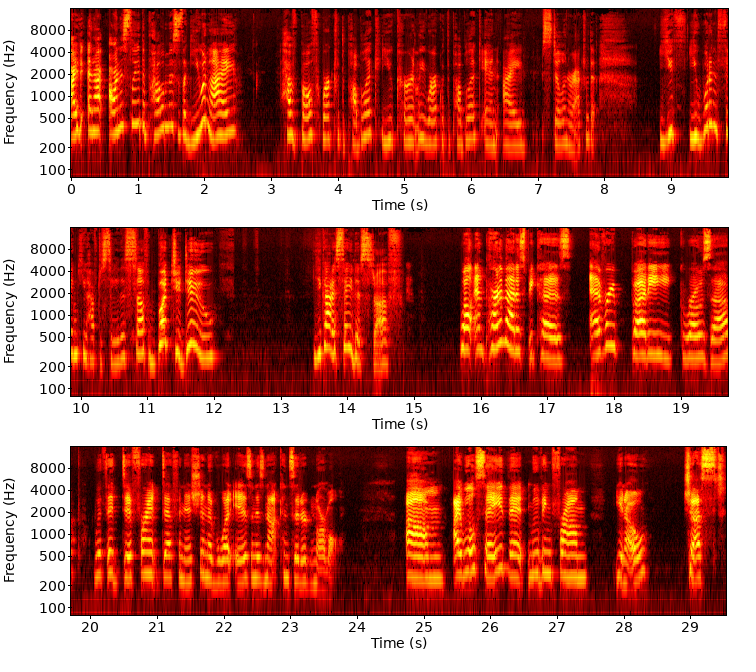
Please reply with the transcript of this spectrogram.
I and I honestly the problem is, is like you and I have both worked with the public. You currently work with the public and I still interact with it. You you wouldn't think you have to say this stuff, but you do. You got to say this stuff. Well, and part of that is because everybody grows up with a different definition of what is and is not considered normal. Um, I will say that moving from, you know, just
